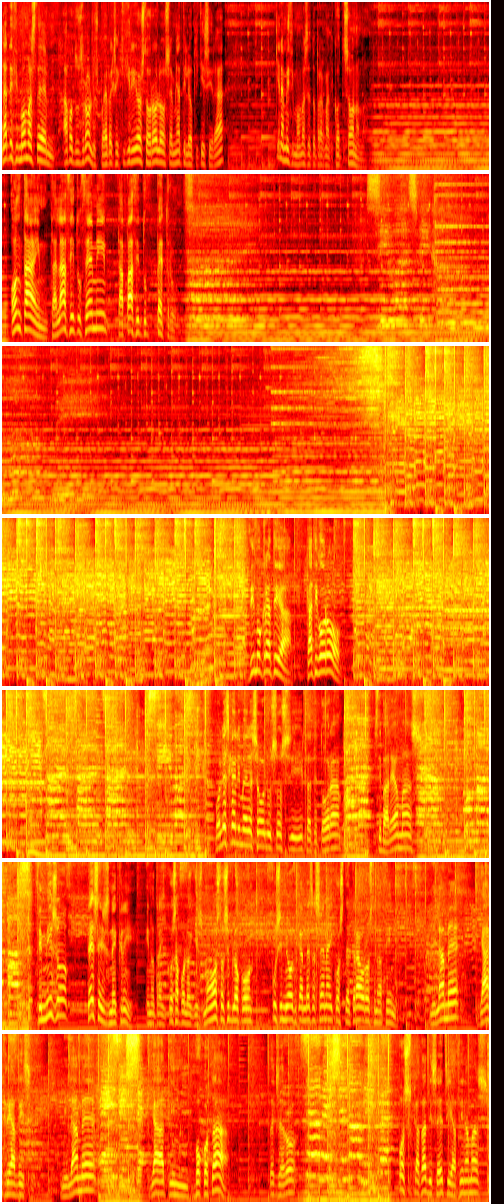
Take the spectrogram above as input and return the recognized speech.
να τη θυμόμαστε από τους ρόλους που έπαιξε και κυρίως το ρόλο σε μια τηλεοπτική σειρά και να μην θυμόμαστε το πραγματικό της όνομα. On time, τα λάθη του Θέμη, τα πάθη του Πέτρου. Δημοκρατία. Κατηγορώ. Πολλές καλημέρες σε όλους όσοι ήρθατε τώρα στην παρέα μας. Θυμίζω τέσσερις νεκροί. Είναι ο τραγικός απολογισμός των συμπλοκών που σημειώθηκαν μέσα σε ένα 24ωρο στην Αθήνα. Μιλάμε για άγρια δύση. Μιλάμε για την Μποκοτά δεν ξέρω πως κατάντησε έτσι η Αθήνα μας;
